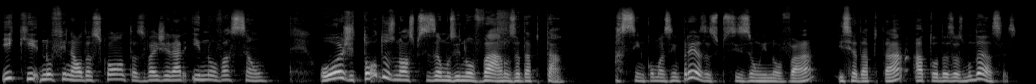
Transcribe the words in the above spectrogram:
e que, no final das contas, vai gerar inovação. Hoje, todos nós precisamos inovar, nos adaptar. Assim como as empresas precisam inovar e se adaptar a todas as mudanças.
